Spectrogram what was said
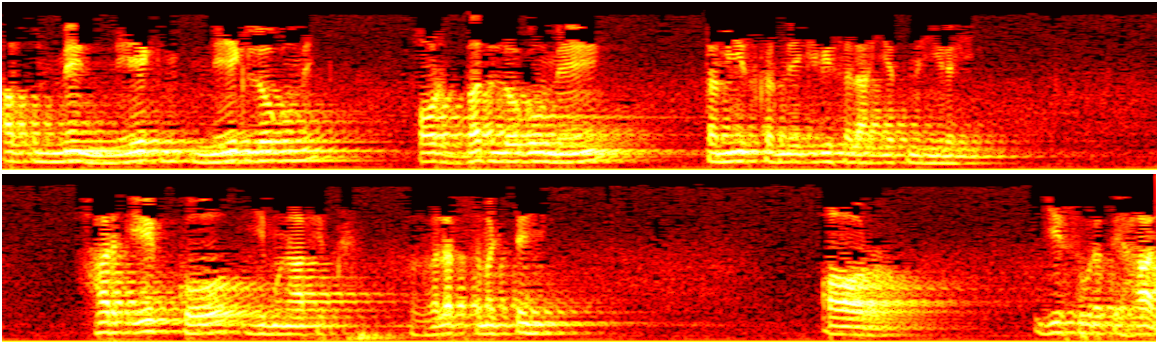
اب ان میں نیک نیک لوگوں میں اور بد لوگوں میں تمیز کرنے کی بھی صلاحیت نہیں رہی۔ ہر ایک کو یہ منافق غلط سمجھتے ہیں اور یہ صورت حال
